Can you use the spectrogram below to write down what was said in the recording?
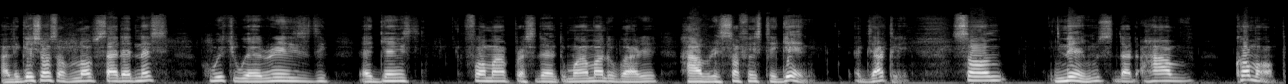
Allegations of lopsidedness, which were raised against former President Muhammadu Buhari, have resurfaced again. Exactly. Some names that have come up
